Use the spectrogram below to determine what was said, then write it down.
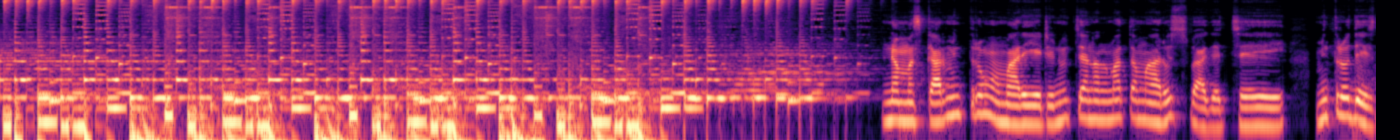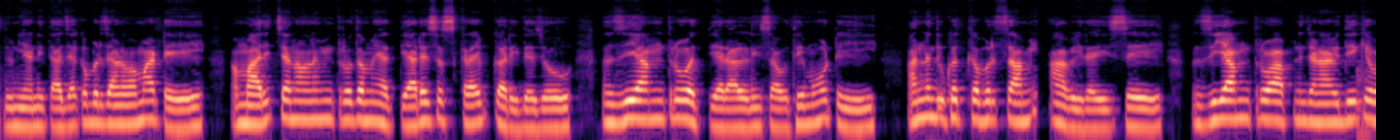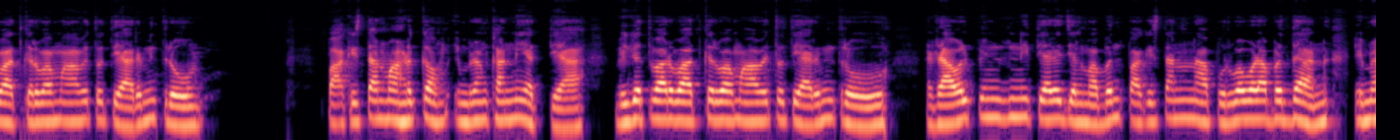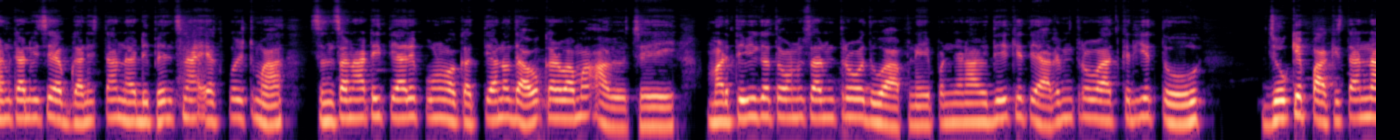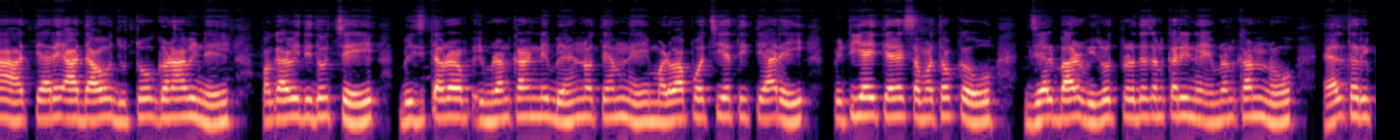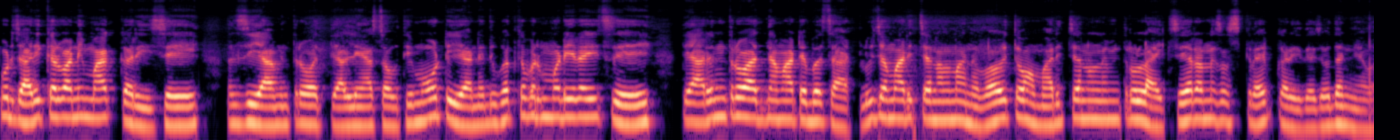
નમસ્કાર મિત્રો, અમારી એટી ન્યૂઝ ચેનલમાં તમારું સ્વાગત છે. મિત્રો, દેશ દુનિયાની તાજા ખબર જાણવા માટે અમારી ચેનલને મિત્રો તમે અત્યારે સબસ્ક્રાઈબ કરી દેજો. જે આ મિત્રો, અત્યારે હાલની સૌથી મોટી અને દુઃખદ ખબર સામે આવી રહી છે. જે આ મિત્રો, આપને જણાવી દઈએ કે વાત કરવામાં આવે તો ત્યારે મિત્રો પાકિસ્તાનમાં હડકમ ઇમરાન ખાનની હત્યા, વિગતવાર વાત કરવામાં આવે તો ત્યારે મિત્રો રાવલપિંડીની ત્યારે જેલમાં બંધ. પાકિસ્તાનના પૂર્વ વડાપ્રધાન ઇમરાન ખાન વિશે અફઘાનિસ્તાન ડિફેન્સના એક્સપોસ્ટમાં સનસનાટી ત્યારે પૂર્ણ હત્યાનો દાવો કરવામાં આવ્યો છે. મળતી વિગતો અનુસાર મિત્રો, વધુ આપને એ પણ જણાવી દઈએ કે ત્યારે મિત્રો વાત કરીએ તો જો કે પાકિસ્તાનના અત્યારે આ દાવો જૂઠો ગણાવીને ફગાવી દીધો છે. બીજી તરફ ઇમરાન ખાનની બહેનો તેમને મળવા પહોંચી હતી ત્યારે પીટીઆઈ ત્યારે સમર્થકો જેલ બહાર વિરોધ પ્રદર્શન કરીને ઇમરાન ખાનનો હેલ્થ રિપોર્ટ જારી કરવાની માંગ કરી છે. જી આ મિત્રો, અત્યારની આ સૌથી મોટી અને દુઃખદ ખબર મળી રહી છે. ત્યારે મિત્રો, આજના માટે બસ આટલું જ અમારી ચેનલમાં નવા હોય તો અમારી ચેનલને મિત્રો લાઇક શેર અને સબસ્ક્રાઈબ કરી દેજો. ધન્યવાદ.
